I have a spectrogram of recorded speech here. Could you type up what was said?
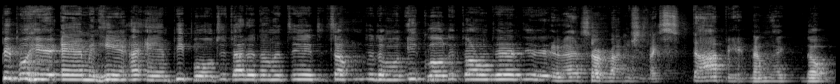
people here am and here I am. People something equal and I start rapping. She's like, stop it. And I'm like, no.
